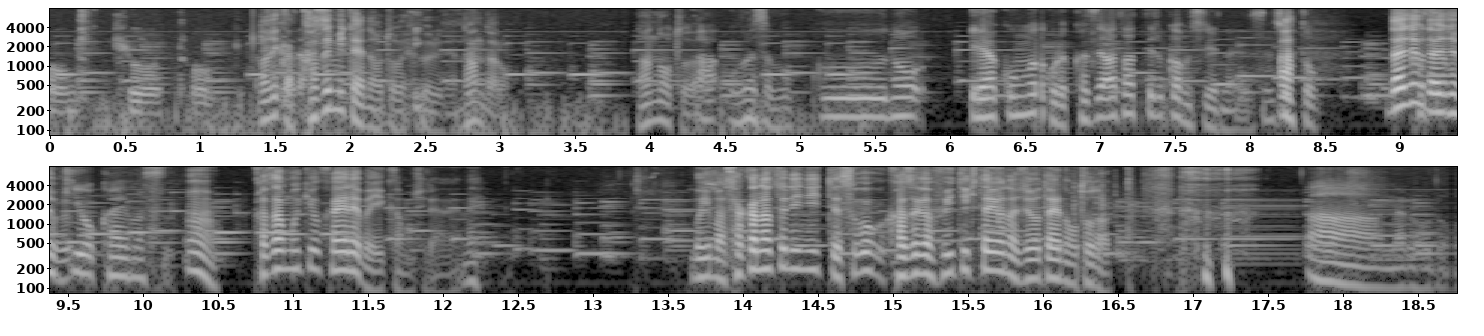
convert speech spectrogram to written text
東京と。何か風みたいな音が聞こえるね。なんだろう何の音だろあ、ごめんなさい。僕のエアコンがこれ風当たってるかもしれないですね。ちょっとう大丈夫、大丈夫。風向きを変えます。うん、風向きを変えればいいかもしれないね。もう今、魚釣りに行って、すごく風が吹いてきたような状態の音だった。ああ、なるほど。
